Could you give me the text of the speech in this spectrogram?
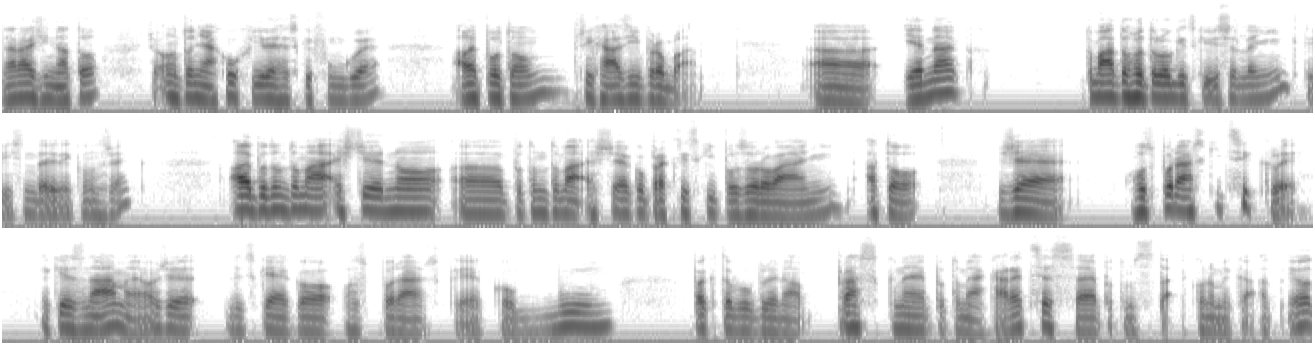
Naráží na to, že ono to nějakou chvíli hezky funguje, ale potom přichází problém. Uh, jednak to má tohleto logické vysvětlení, který jsem tady teď řekl, ale potom to má ještě jedno, uh, potom to má ještě jako praktické pozorování a to, že hospodářský cykly, jak je známe, jo, že vždycky jako hospodářský jako boom, pak ta bublina praskne, potom nějaká recese, potom se ta ekonomika, jo,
